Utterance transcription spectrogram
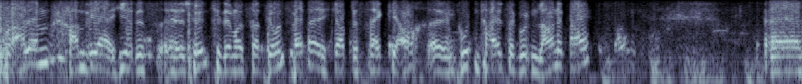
vor allem haben wir hier das äh, schönste Demonstrationswetter. Ich glaube, das trägt hier auch äh, einen guten Teil zur guten Laune bei. Äh,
